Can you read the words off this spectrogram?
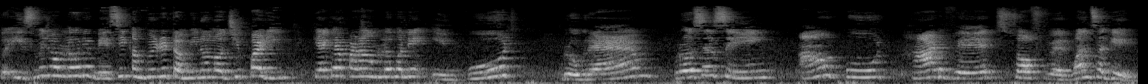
तो इसमें जो हम लोगों ने बेसिक कंप्यूटर टर्मिनोलॉजी पढ़ी क्या क्या पढ़ा हम लोगों ने? Input program processing output hardware software once again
